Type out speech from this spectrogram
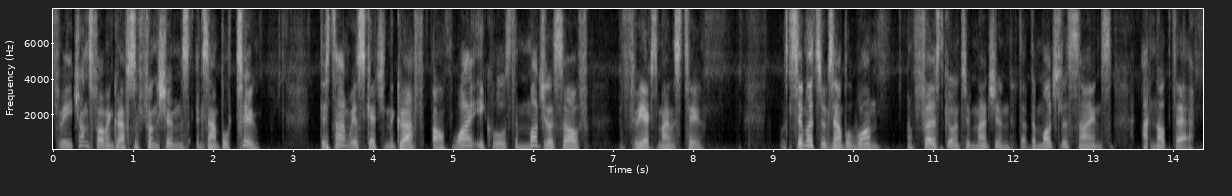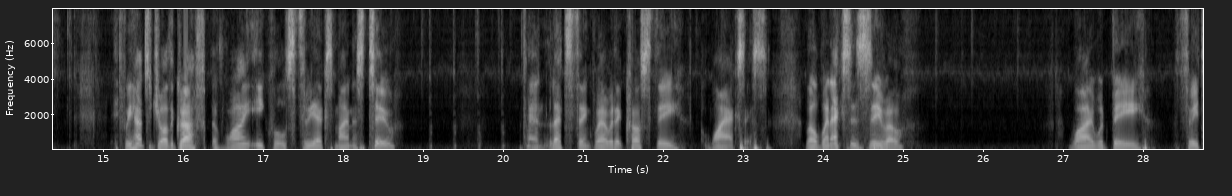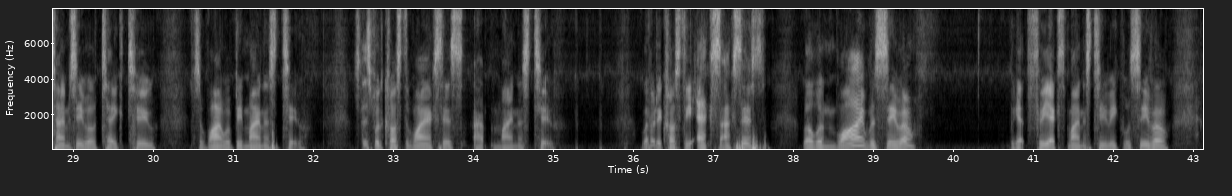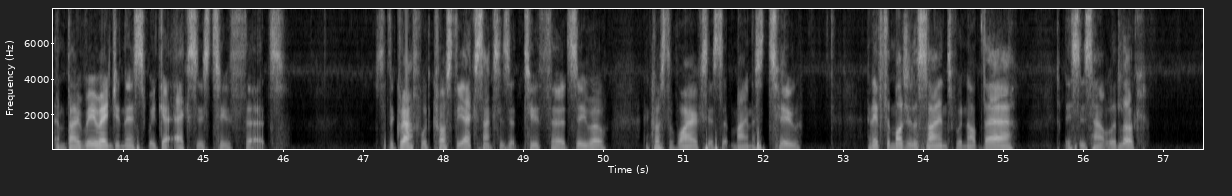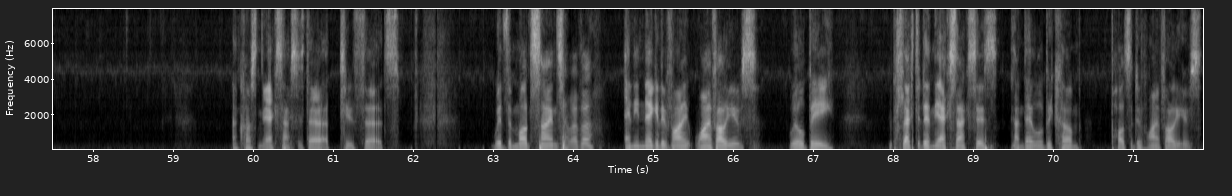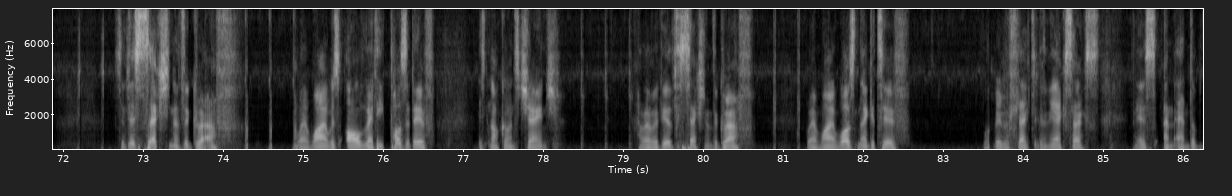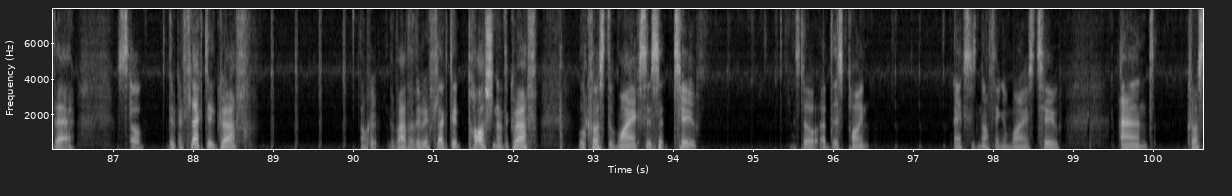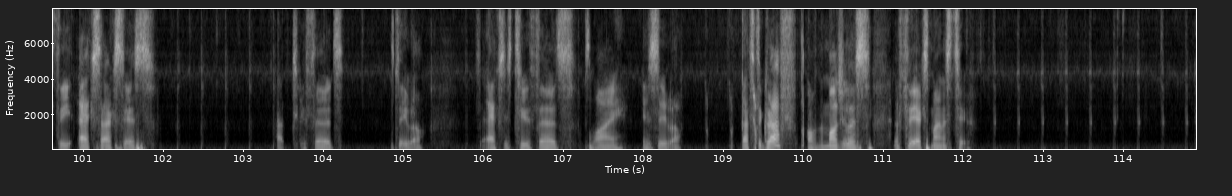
3. Transforming graphs of functions, example 2. This time we are sketching the graph of y equals the modulus of 3x minus 2. Similar to example 1, I'm first going to imagine that the modulus signs are not there. If we had to draw the graph of y equals 3x minus 2, then let's think, where would it cross the y-axis? Well, when x is 0, y would be 3 times 0 take 2, so y would be minus 2. So this would cross the y-axis at minus 2. Where would it cross the x-axis? Well, when y was 0, we get 3x minus 2 equals 0, and by rearranging this, we get x is 2 thirds. So the graph would cross the x-axis at 2 thirds 0, and cross the y-axis at minus 2, and if the modular signs were not there, this is how it would look crossing the x-axis there at two-thirds. With the mod signs, however, any negative y, y values will be reflected in the x-axis and they will become positive y values. So this section of the graph, where y was already positive, is not going to change. However, the other section of the graph, where y was negative, will be reflected in the x-axis and end up there. So the reflected graph or rather the reflected portion of the graph, will cross the y-axis at 2. So at this point, x is nothing and y is 2. And cross the x-axis at 2 thirds 0. So x is 2 thirds, y is 0. That's the graph of the modulus of 3x minus 2.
